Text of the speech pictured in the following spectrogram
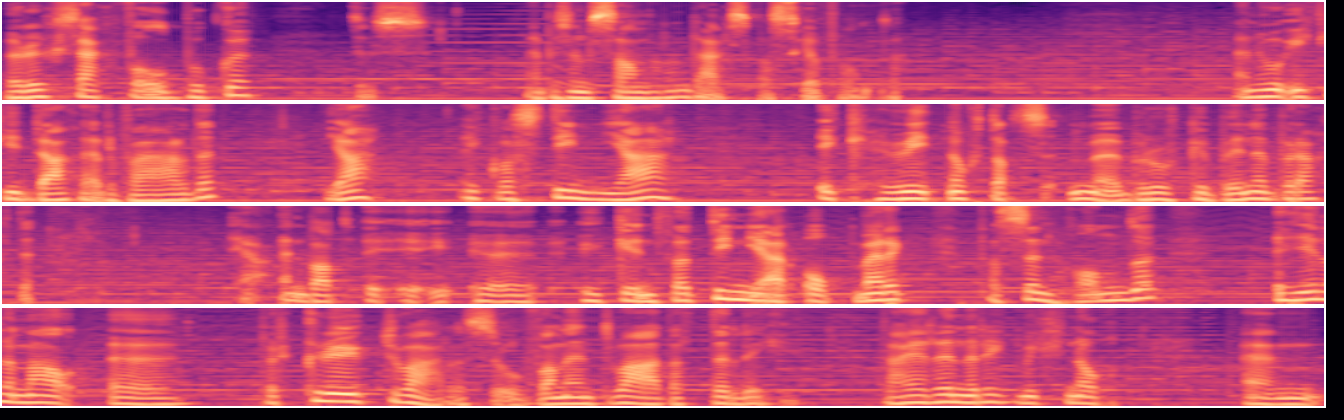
rugzak vol boeken. Dus hebben ze hem Sandra daags pas gevonden. En hoe ik die dag ervaarde? Ja, ik was tien jaar. Ik weet nog dat ze mijn broertje binnenbrachten. Ja, en wat een kind van tien jaar opmerkt, dat zijn handen helemaal verkreukt waren, zo van in het water te liggen. Dat herinner ik me nog. En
